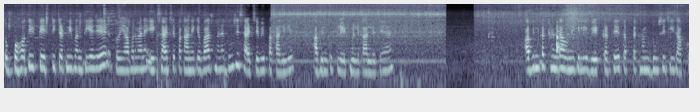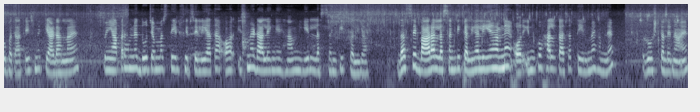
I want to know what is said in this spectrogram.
तो बहुत ही टेस्टी चटनी बनती है ये। तो यहाँ पर मैंने एक साइड से पकाने के बाद मैंने दूसरी साइड से भी पका लिए अब इनको प्लेट में निकाल लेते हैं। अब इनका ठंडा होने के लिए वेट करते हैं, तब तक हम दूसरी चीज़ आपको बताते हैं, इसमें क्या डालना है। तो यहाँ पर हमने दो चम्मच तेल फिर से लिया था और इसमें डालेंगे हम ये लहसन की कलियाँ। दस से बारह लहसन की कलियाँ ली हैं हमने और इनको हल्का सा तेल में हमने रोस्ट कर लेना है।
